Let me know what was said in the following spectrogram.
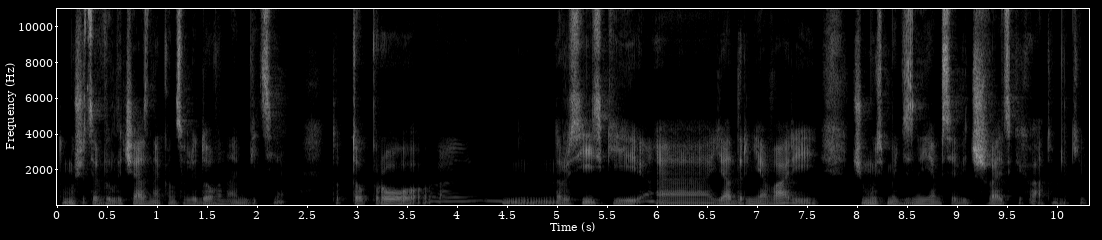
тому що це величезна консолідована амбіція. Тобто про е, російські е, ядерні аварії чомусь ми дізнаємося від шведських атомників.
